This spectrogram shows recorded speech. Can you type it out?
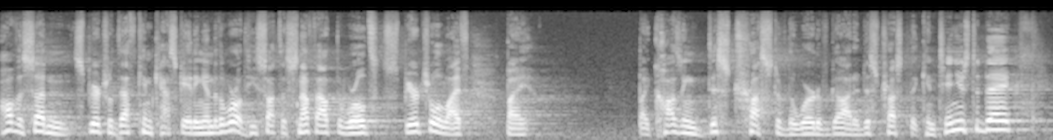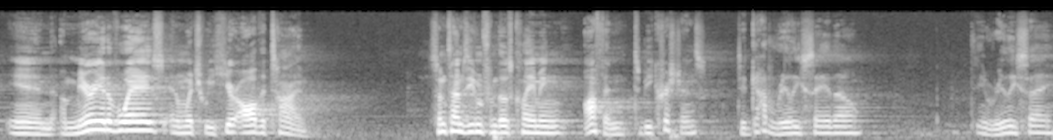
all of a sudden, spiritual death came cascading into the world. He sought to snuff out the world's spiritual life by, by causing distrust of the word of God, a distrust that continues today in a myriad of ways in which we hear all the time. Sometimes, even from those claiming often to be Christians. Did God really say, though? Did he really say?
